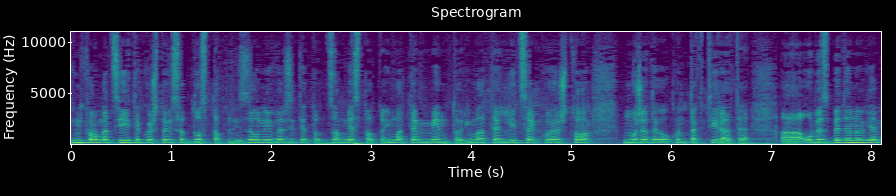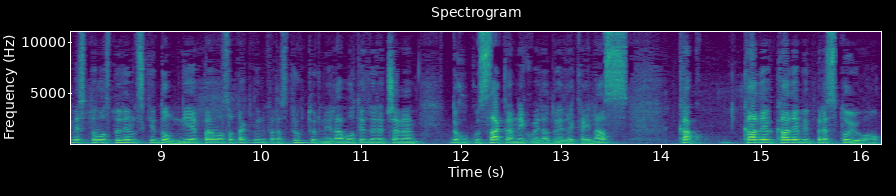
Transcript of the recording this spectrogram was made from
информациите кои што ви се достапни за универзитетот, за местото, имате ментор, имате лице кое што може да го контактирате. А, обезбедено ви е место во студентски дом. Ние прво со такви инфраструктурни работи, да речеме, доколку сака некој да дојде кај нас, како каде каде би престојувал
